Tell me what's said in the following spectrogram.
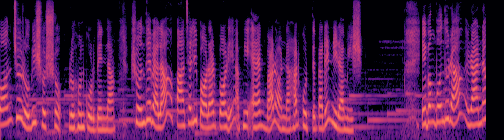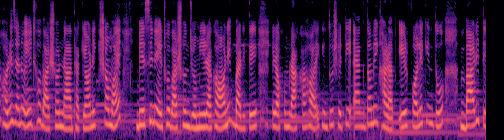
পঞ্চ রবি শস্য গ্রহণ করবেন না। সন্ধেবেলা পাঁচালি পড়ার পরে আপনি একবার অন্নাহার করতে পারেন নিরামিষ। এবং বন্ধুরা, রান্নাঘরে যেন এঁঠো বাসন না থাকে। অনেক সময় বেসিনে এঁঠো বাসন জমিয়ে রাখা অনেক বাড়িতে এরকম রাখা হয়, কিন্তু সেটি একদমই খারাপ। এর ফলে কিন্তু বাড়িতে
